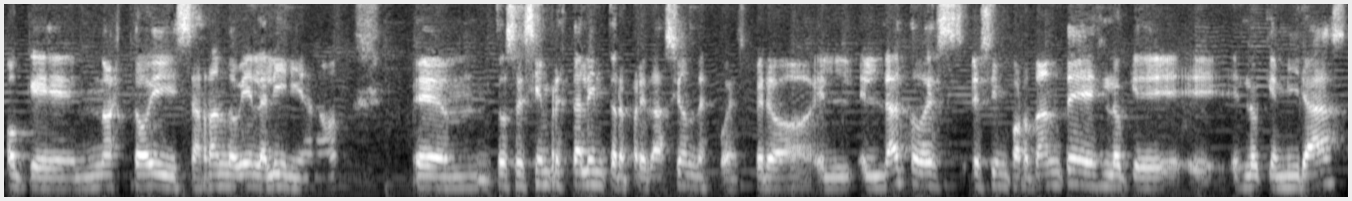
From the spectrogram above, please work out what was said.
o que no estoy cerrando bien la línea, ¿no? Eh, entonces siempre está la interpretación después, pero el, dato es, importante, es lo, que, es lo que mirás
